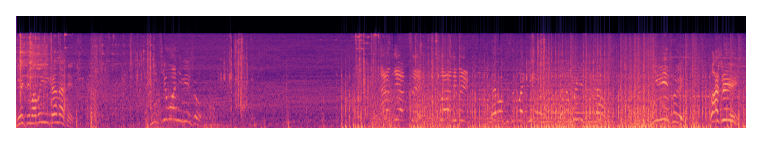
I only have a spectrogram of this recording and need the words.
Есть дымовые гранаты. Ничего не вижу. Там немцы! Валим их! Дорога заблокирована. Надо вывести нам. Не вижу их. Ложись!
